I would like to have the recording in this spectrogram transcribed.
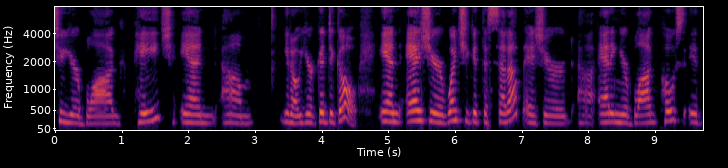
to your blog page and, um, you know, you're good to go. And as you're, once you get this set up, as you're uh, adding your blog posts, it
